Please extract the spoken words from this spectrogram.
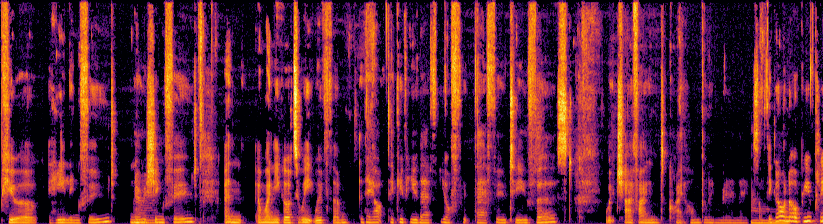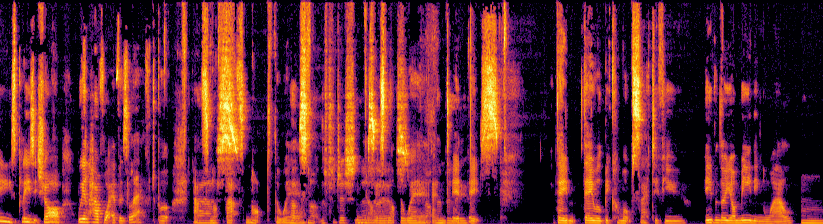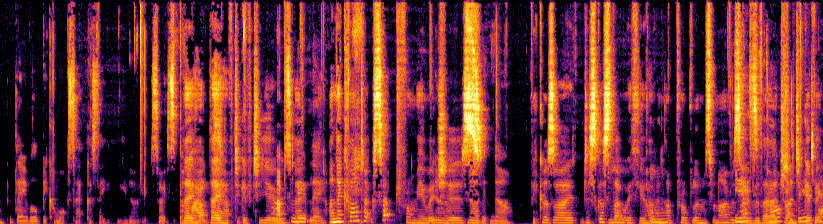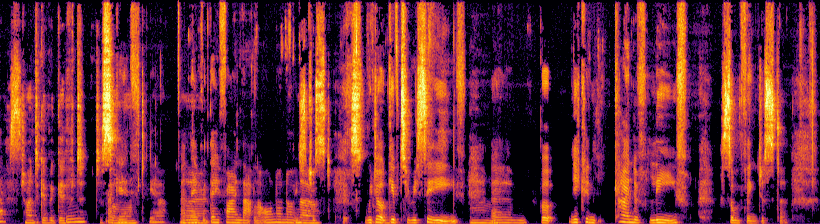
pure healing food nourishing food and and when you go to eat with them they are, they give you their your their food to you first which I find quite humbling really because I'm thinking oh no you please please it's your we'll have whatever's left but that's not that's not the way That's not the tradition, no it's it? not the way Not and it, it's they they will become upset if you even though you're meaning well Mm. they will become upset because they you know so it's They polite. have they have to give to you. absolutely They- and they can't accept from you, which no, is no, they- no. Because I discussed that Mm. with you, having Mm. had problems when I was Yes, over there trying to did, give it, yes. trying to give a gift Mm, to a someone. gift, yeah. And No. they they find that like, oh no, no, it's No, just It's we don't give to receive, um, but you can kind of leave something just to,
